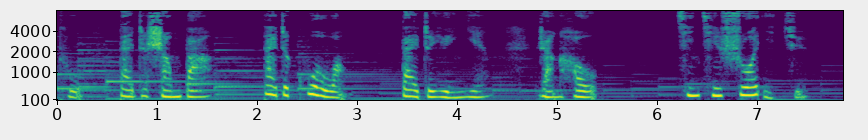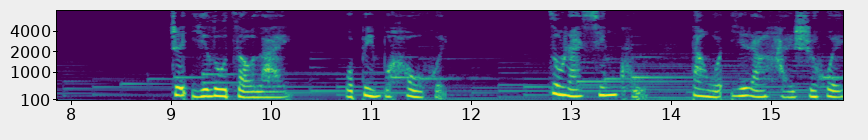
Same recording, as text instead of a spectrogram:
土，带着伤疤，带着过往。带着云烟，然后轻轻说一句：“这一路走来，我并不后悔。纵然辛苦，但我依然还是会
